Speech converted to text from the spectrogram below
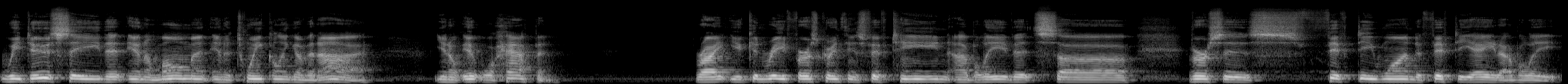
we do see that in a moment, in a twinkling of an eye, you know, it will happen. Right? You can read 1 Corinthians 15, I believe it's uh, verses 51 to 58, I believe.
